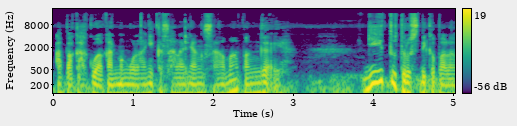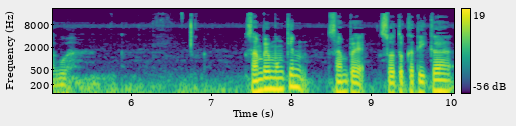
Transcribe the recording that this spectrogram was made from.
apakah gue akan mengulangi kesalahan yang sama apa enggak ya? Gitu terus di kepala gue sampai mungkin sampai suatu ketika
